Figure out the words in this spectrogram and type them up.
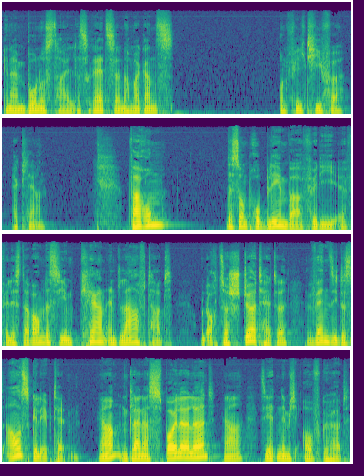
in einem Bonusteil das Rätsel nochmal ganz und viel tiefer erklären. Warum das so ein Problem war für die äh, Philister, warum das sie im Kern entlarvt hat und auch zerstört hätte, wenn sie das ausgelebt hätten. Ja, ein kleiner Spoiler Alert, ja, sie hätten nämlich aufgehört,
